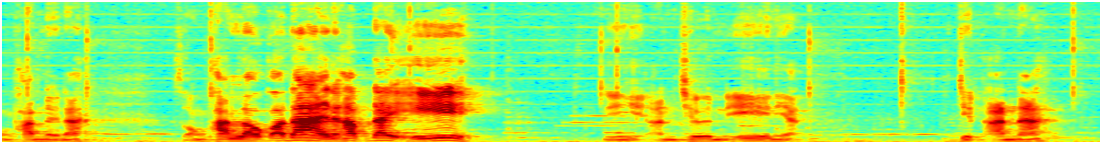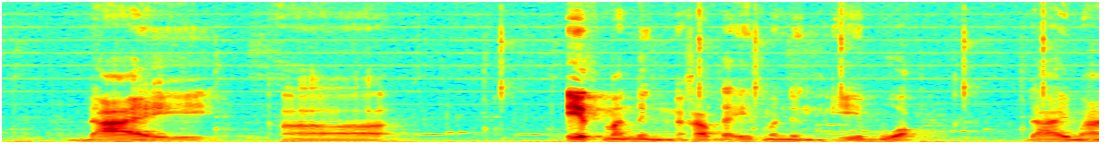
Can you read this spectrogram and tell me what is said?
2,000หน่อยนะ 2,000 เราก็ได้นะครับได้ A นี่อัญเชิญ A เนี่ย 7 อันนะ ได้ เอ่อ S มา1นะครับ ได้ S มา1 A บวกได้มา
